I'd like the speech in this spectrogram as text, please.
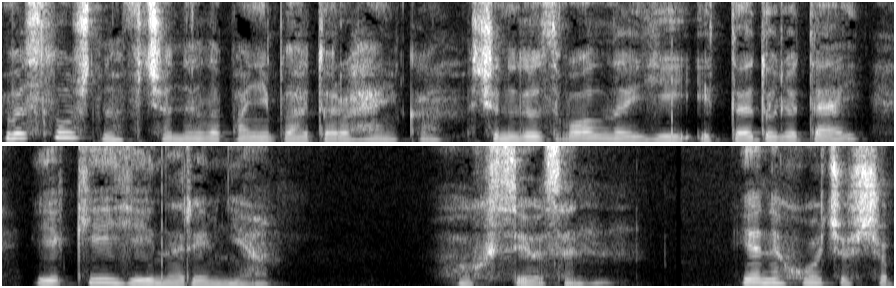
Ви слушно вчинили пані Блай дорогенька, що не дозволили їй іти до людей, які їй не рівня. Ох, Сьюзен, я не хочу, щоб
